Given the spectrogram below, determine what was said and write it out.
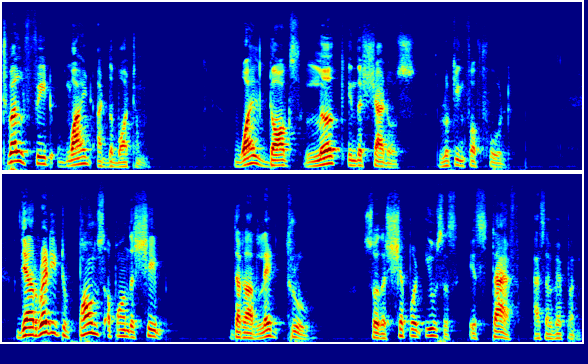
12 feet wide at the bottom. Wild dogs lurk in the shadows looking for food. They are ready to pounce upon the sheep that are led through, so the shepherd uses his staff as a weapon.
